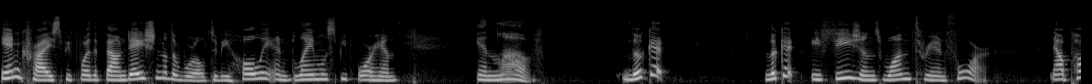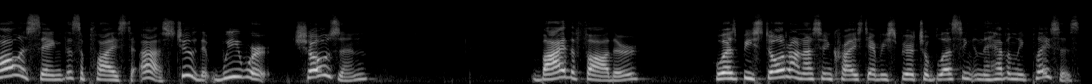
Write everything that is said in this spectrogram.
in Christ before the foundation of the world to be holy and blameless before him in love. Look at Look at Ephesians 1 3 and 4. Now, Paul is saying this applies to us too, that we were chosen by the Father who has bestowed on us in Christ every spiritual blessing in the heavenly places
